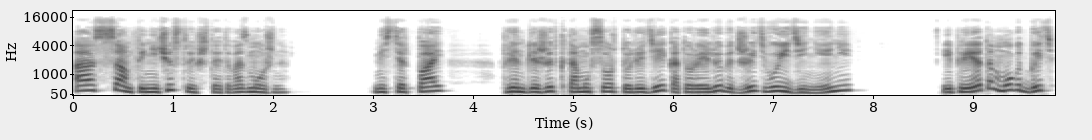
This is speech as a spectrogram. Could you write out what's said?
А сам ты не чувствуешь, что это возможно? Мистер Пай принадлежит к тому сорту людей, которые любят жить в уединении и при этом могут быть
